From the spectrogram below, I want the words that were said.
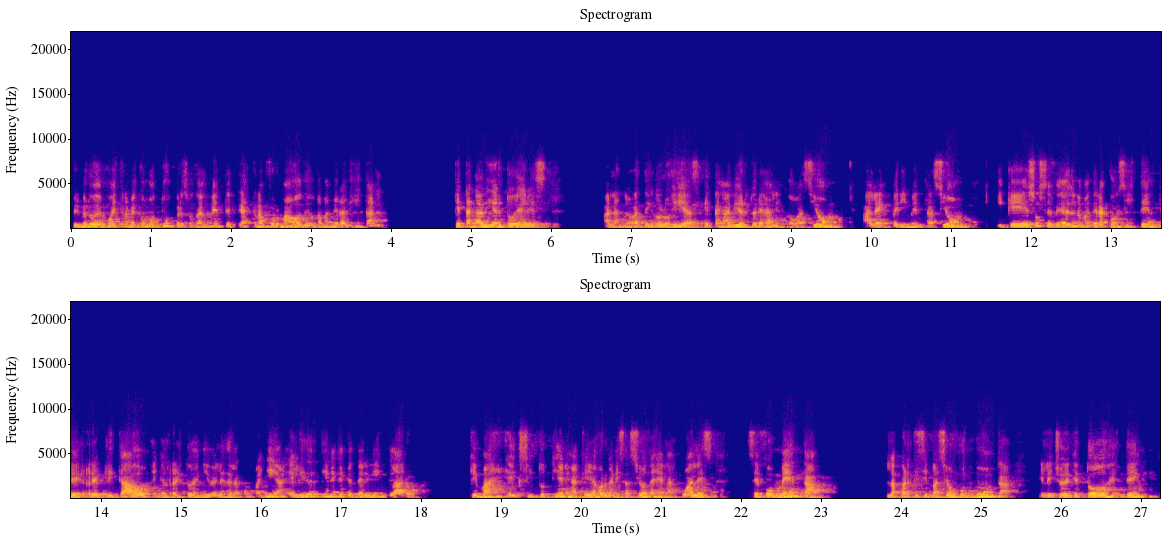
primero demuéstrame cómo tú personalmente te has transformado de una manera digital. ¿Qué tan abierto eres a las nuevas tecnologías, qué tan abierto eres a la innovación, a la experimentación, y que eso se vea de una manera consistente replicado en el resto de niveles de la compañía. El líder tiene que tener bien claro que más éxito tienen aquellas organizaciones en las cuales se fomenta la participación conjunta, el hecho de que todos estén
